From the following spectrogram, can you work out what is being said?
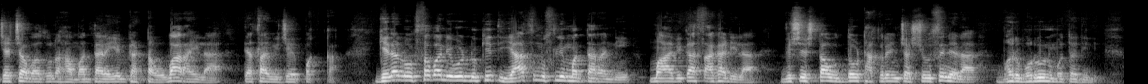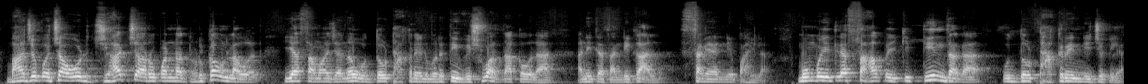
ज्याच्या बाजूने हा मतदार एक घट्टा उभा राहिला त्याचा विजय पक्का. गेल्या लोकसभा निवडणुकीत याच मुस्लिम मतदारांनी महाविकास आघाडीला विशेषतः उद्धव ठाकरेंच्या शिवसेनेला भरभरून मतं दिली. भाजपच्या वोट जिहादच्या आरोपांना धुडकावून लावत या समाजानं उद्धव ठाकरेंवरती विश्वास दाखवला आणि त्याचा निकाल सगळ्यांनी पाहिला. मुंबईतल्या सहापैकी तीन जागा उद्धव ठाकरेंनी जिंकल्या.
